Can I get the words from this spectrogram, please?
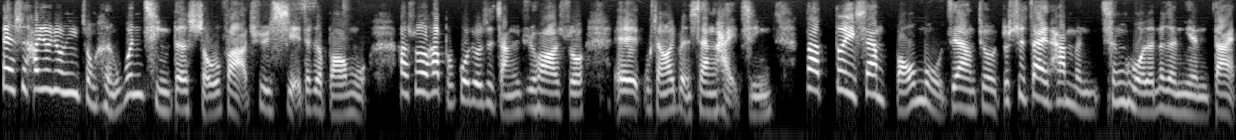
但是他又用一种很温情的手法去写这个保姆，他说他不过就是讲一句话说，哎，我想要一本《山海经》，那对像保姆这样就就是在。在他们生活的那个年代，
